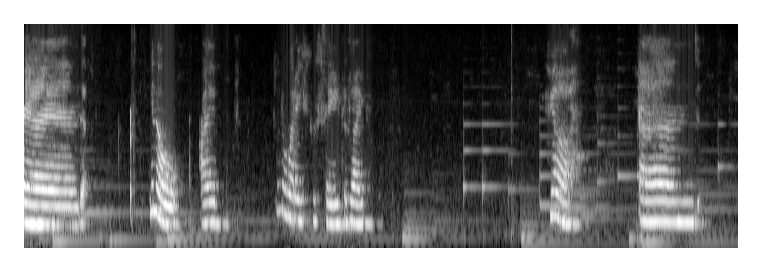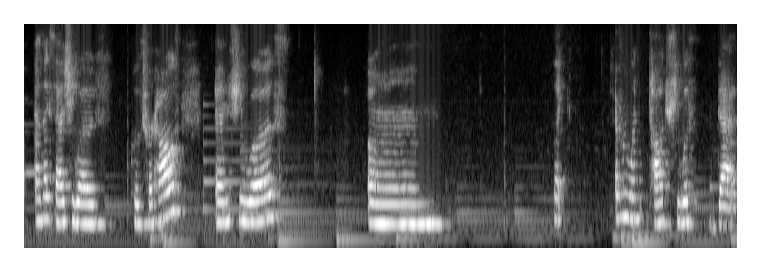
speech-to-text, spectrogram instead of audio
and you know i don't know what i could say because like yeah and as i said she was close to her house and she was um like everyone thought she was dead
